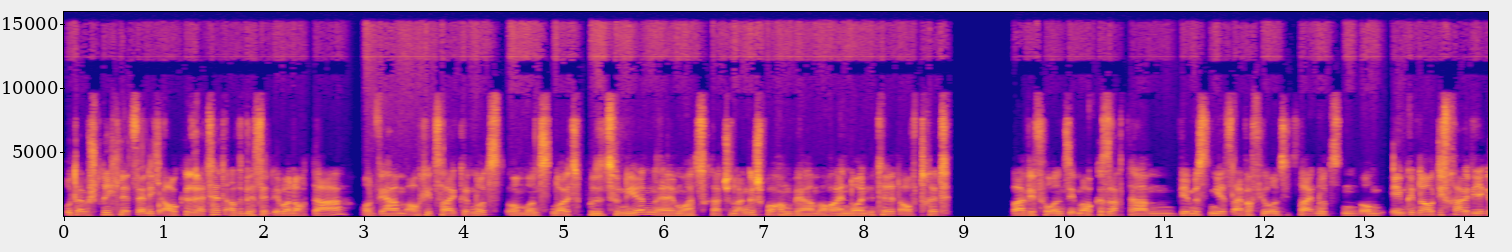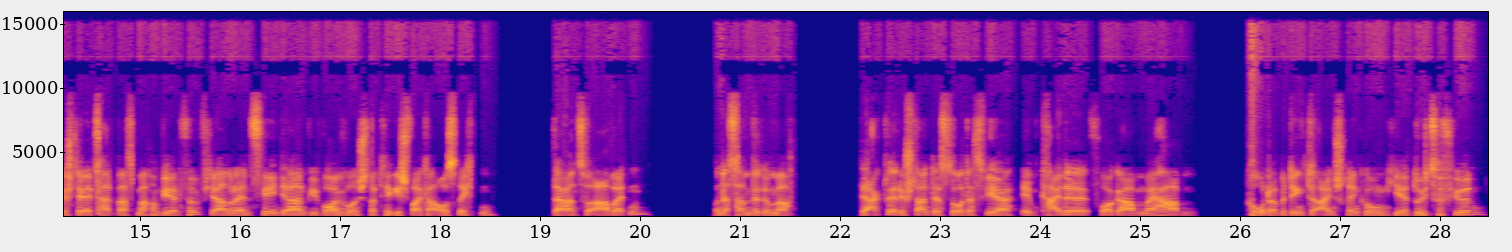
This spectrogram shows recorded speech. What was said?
unterm Strich letztendlich auch gerettet. Also wir sind immer noch da und wir haben auch die Zeit genutzt, um uns neu zu positionieren. Elmo hat es gerade schon angesprochen. Wir haben auch einen neuen Internetauftritt, weil wir für uns eben auch gesagt haben, wir müssen jetzt einfach für uns die Zeit nutzen, um eben genau die Frage, die ihr gestellt hat, was machen wir in fünf Jahren oder in zehn Jahren, wie wollen wir uns strategisch weiter ausrichten, daran zu arbeiten. Und das haben wir gemacht. Der aktuelle Stand ist so, dass wir eben keine Vorgaben mehr haben, Corona-bedingte Einschränkungen hier durchzuführen.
